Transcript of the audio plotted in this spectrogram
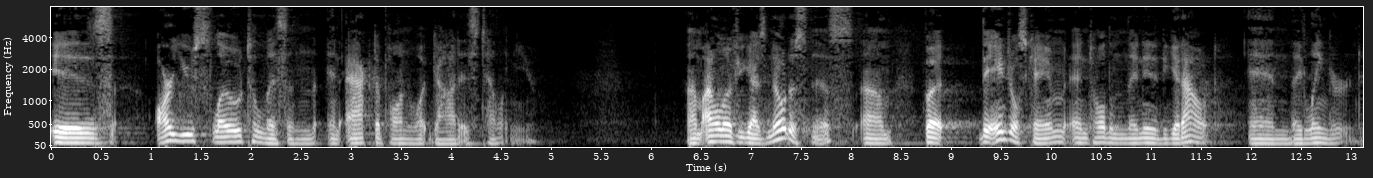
is are you slow to listen and act upon what God is telling you? Um, I don't know if you guys noticed this, um, but the angels came and told them they needed to get out, and they lingered.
